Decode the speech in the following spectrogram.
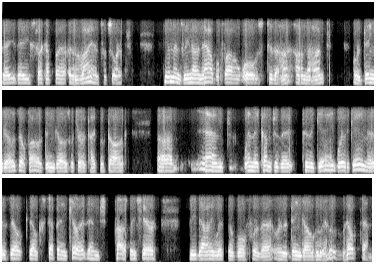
they they struck up a, an alliance of sorts. Humans we know now will follow wolves to the hunt on the hunt, or dingoes. They'll follow dingoes, which are a type of dog. Um, and when they come to the to the game where the game is, they'll they'll step in and kill it, and possibly share the bounty with the wolf or the or the dingo who, who helped them.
